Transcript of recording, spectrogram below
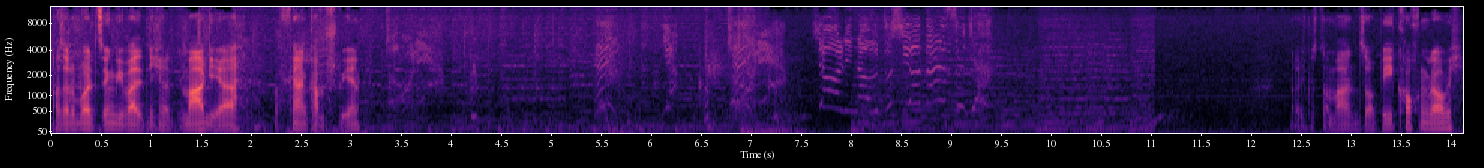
Also du wolltest irgendwie, weil nicht halt Magier Fernkampf spielen. Mal ein Sorbet kochen, glaube ich.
